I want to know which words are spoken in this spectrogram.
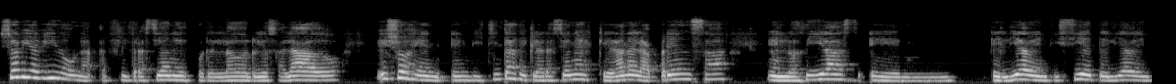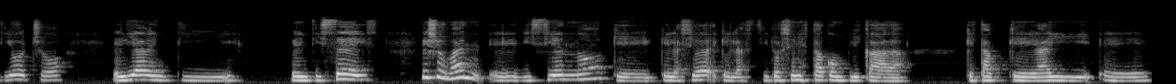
ya había habido unas filtraciones por el lado del río Salado. Ellos en, distintas declaraciones que dan a la prensa en los días, em, el día 27, el día 28, el día 26, ellos van eh, diciendo que, que, la ciudad, que la situación está complicada, que está, que hay eh,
